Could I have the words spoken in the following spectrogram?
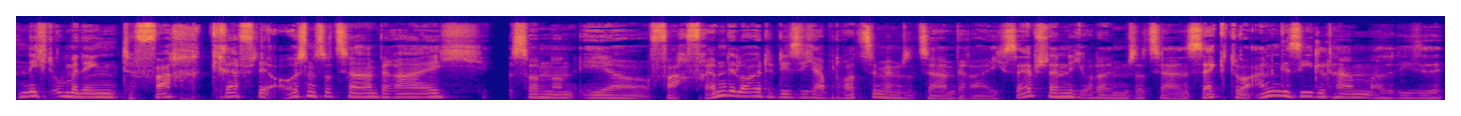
nicht unbedingt Fachkräfte aus dem sozialen Bereich, sondern eher fachfremde Leute, die sich aber trotzdem im sozialen Bereich selbstständig oder im sozialen Sektor angesiedelt haben, also diese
